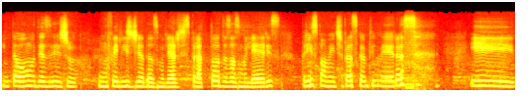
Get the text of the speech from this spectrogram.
Então, eu desejo um feliz Dia das Mulheres para todas as mulheres principalmente para as campineiras, e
